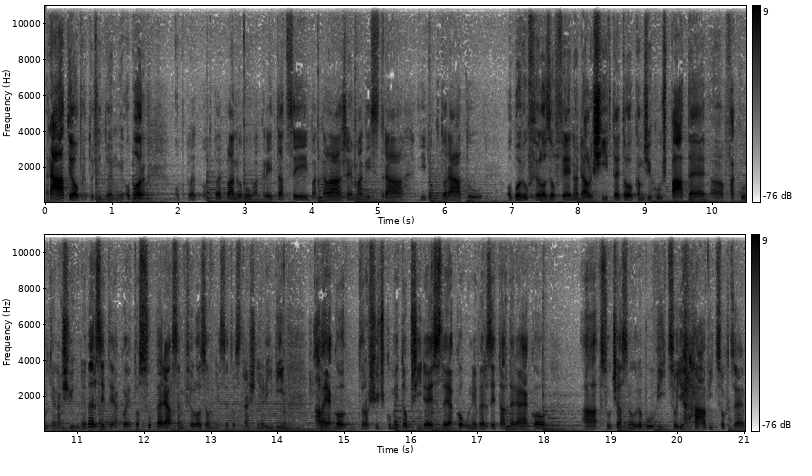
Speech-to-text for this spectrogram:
rád, jo, protože to je můj obor, odklepla novou akreditaci bakaláře, magistra i doktorátu oboru filozofie na další v této okamžiku už páté fakultě naší univerzity. Jako je to super, já jsem filozof, mně se to strašně líbí, ale jako trošičku mi to přijde, jestli jako univerzita teda jako a v současnou dobu ví, co dělá, ví, co chce.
